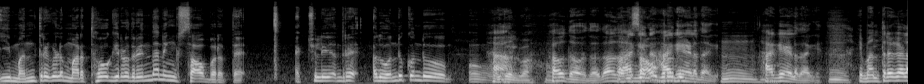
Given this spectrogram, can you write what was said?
ಈ ಮಂತ್ರಗಳು ಮರೆತು ಹೋಗಿರೋದ್ರಿಂದ ನಿಂಗೆ ಸಾವು ಬರುತ್ತೆ. ಆ್ಯಕ್ಚುಲಿ ಅಂದರೆ ಅದು ಒಂದಕ್ಕೊಂದು ಹೌದೌದು ಹೌದು ಹಾಗೆ ಹಾಗೆ ಹೇಳ್ದಾಗೆ. ಹಾಗೆ ಹೇಳ್ದಾಗೆ. ಈ ಮಂತ್ರಗಳ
